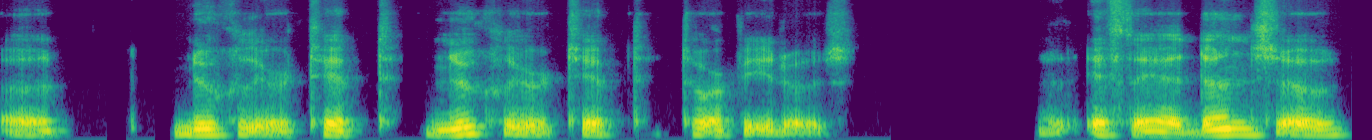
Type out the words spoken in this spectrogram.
uh, nuclear tipped nuclear tipped torpedoes. If they had done so,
